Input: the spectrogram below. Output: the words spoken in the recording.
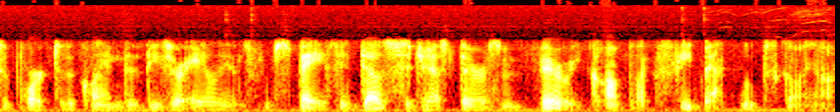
support to the claim that these are aliens from space. It does suggest there are some very complex feedback loops going on.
